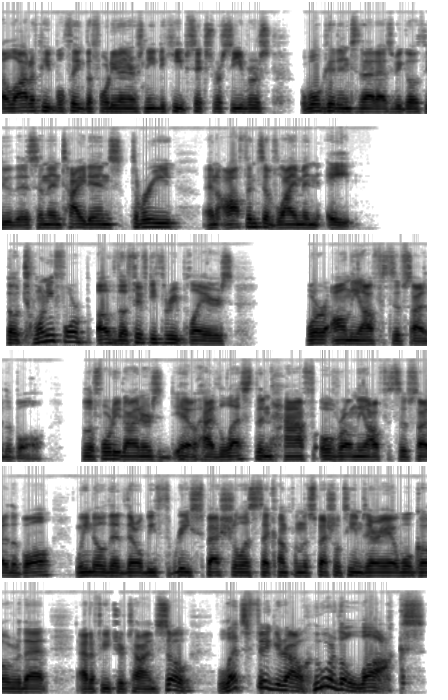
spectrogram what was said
a lot of people think the 49ers need to keep six receivers. We'll get into that as we go through this. And then tight ends, three, and offensive lineman eight. So 24 of the 53 players were on the offensive side of the ball. So the 49ers you know, had less than half over on the offensive side of the ball. We know that there will be three specialists that come from the special teams area. We'll go over that at a future time. So let's figure out who are the locks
